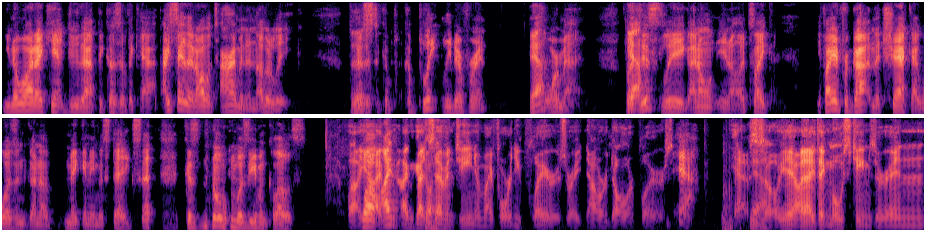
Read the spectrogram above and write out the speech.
you know what, I can't do that because of the cap. I say that all the time in another league because this. it's a com- completely different yeah. format. But yeah. this league, I don't, you know, it's like if I had forgotten the check, I wasn't going to make any mistakes because no one was even close. Well, yeah, well, I've, I, have got go 17 of my 40 players right now are dollar players. Yeah. yeah. yeah. So, yeah, I think most teams are in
